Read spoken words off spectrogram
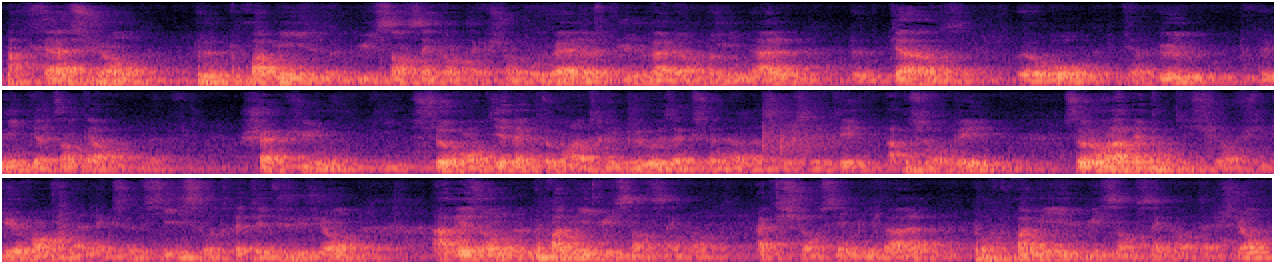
par création de 3 850 actions nouvelles d'une valeur nominale de 15 euros, 2449, chacune qui seront directement attribuées aux actionnaires de la société absorbée, selon la répartition figurant en annexe 6 au traité de fusion, à raison de 3 850 actions sémivales pour 3 850 actions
